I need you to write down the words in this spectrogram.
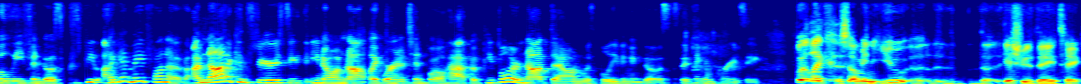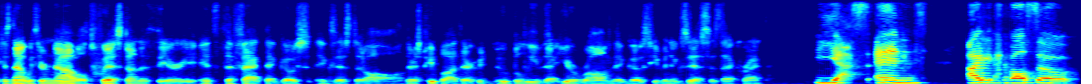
belief in ghosts because people I get made fun of. I'm not a conspiracy, you know, I'm not like wearing a tinfoil hat, but people are not down with believing in ghosts. They think I'm crazy. But like, so I mean, you uh, the issue they take is not with your novel twist on the theory. It's the fact that ghosts exist at all. There's people out there who who believe that you're wrong that ghosts even exist. Is that correct? Yes, and I have also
